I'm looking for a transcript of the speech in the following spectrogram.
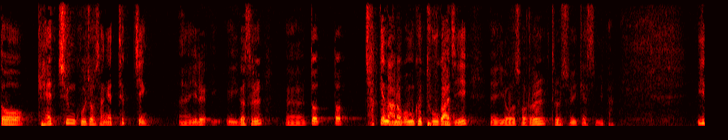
또 계층 구조상의 특징, 어, 이것을 어, 또, 또 작게 나눠보면 그 두 가지 요소를 들 수 있겠습니다. 이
